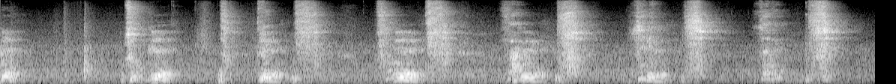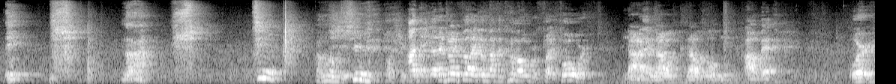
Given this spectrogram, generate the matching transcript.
Good. Good. Good. Good. Good. Good. nine, ten. Oh, oh shit! Watch oh, your I, yo, that joint felt like it was about to come over, like forward. Nah, cause I was cause I was holding it. I'll bet. Word.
